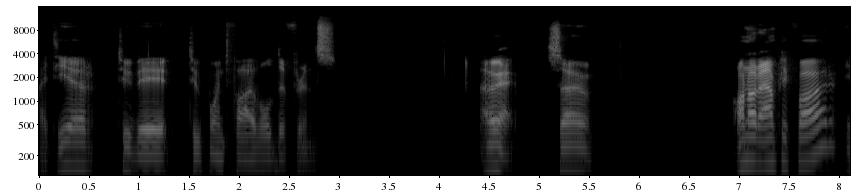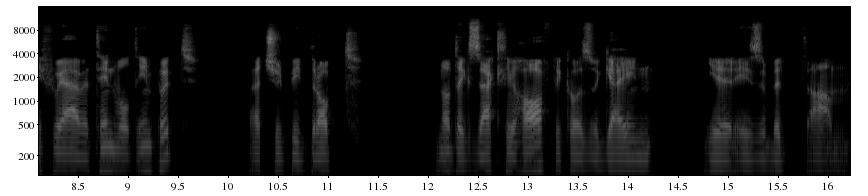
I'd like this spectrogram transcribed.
Right here, to the 2.5 volt difference. Okay, so on our amplifier, if we have a 10 volt input, that should be dropped not exactly half because the gain here is a bit um,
